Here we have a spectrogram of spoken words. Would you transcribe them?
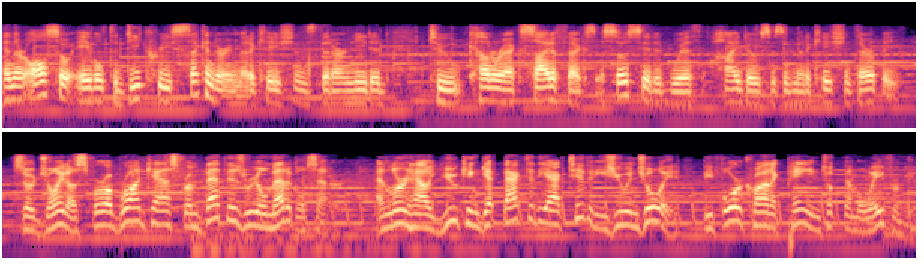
and they're also able to decrease secondary medications that are needed to counteract side effects associated with high doses of medication therapy. So join us for a broadcast from Beth Israel Medical Center and learn how you can get back to the activities you enjoyed before chronic pain took them away from you.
